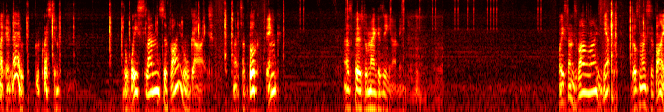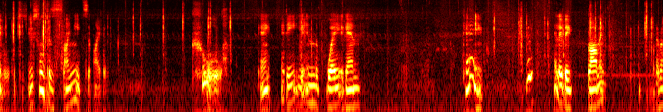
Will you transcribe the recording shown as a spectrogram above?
I don't know. Good question. The Wasteland Survival Guide. That's a book, I think. As opposed to a magazine, I mean. Wasteland Survival Guide? Yep. Does my survival, which is useful because I need survival. Cool. Okay, Eddie, you're in the way again. Okay. Oop. Hello, big Brahmin. Whatever.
